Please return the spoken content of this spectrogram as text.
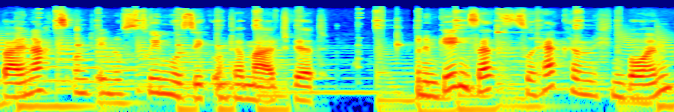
Weihnachts- und Industriemusik untermalt wird. Und im Gegensatz zu herkömmlichen Bäumen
